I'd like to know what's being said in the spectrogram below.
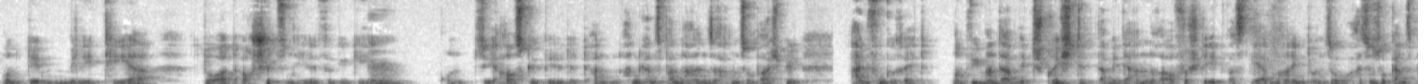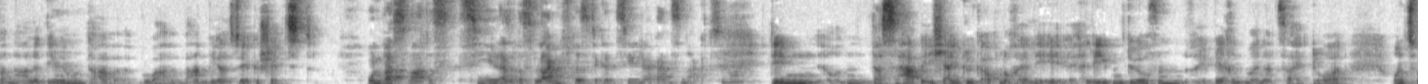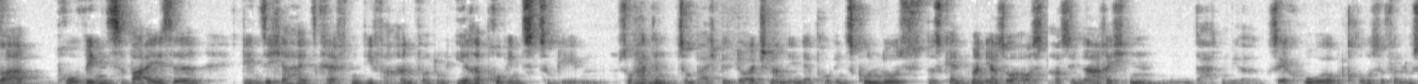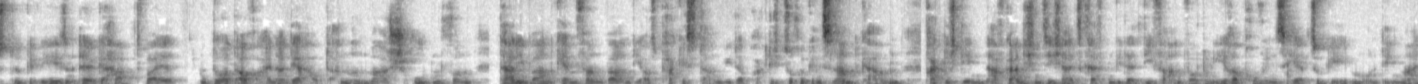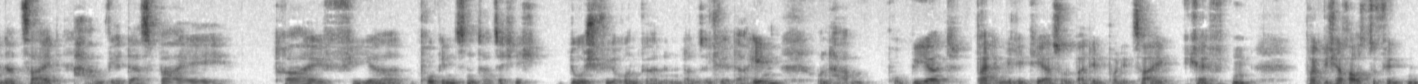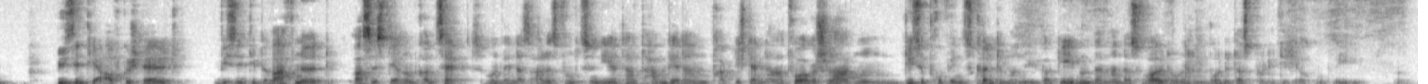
und dem Militär dort auch Schützenhilfe gegeben mhm. Und sie ausgebildet an, an ganz banalen Sachen, zum Beispiel ein Funkgerät und wie man damit spricht, damit der andere auch versteht, was der meint und so. Also so ganz banale Dinge mhm. und da waren wir sehr geschätzt. Und was war das Ziel, also das langfristige Ziel der ganzen Aktion? Den, das habe ich ein Glück auch noch erle erleben dürfen während meiner Zeit dort. Und zwar provinzweise den Sicherheitskräften die Verantwortung ihrer Provinz zu geben. So mhm. hatten zum Beispiel Deutschland in der Provinz Kundus, das kennt man ja so aus, aus den Nachrichten, da hatten wir sehr hohe und große Verluste gewesen, äh, gehabt, weil dort auch einer der Hauptanmarschrouten von Taliban-Kämpfern waren, die aus Pakistan wieder praktisch zurück ins Land kamen, praktisch den afghanischen Sicherheitskräften wieder die Verantwortung ihrer Provinz herzugeben. Und in meiner Zeit haben wir das bei drei, vier Provinzen tatsächlich durchführen können. Dann sind wir dahin und haben probiert, bei den Militärs und bei den Polizeikräften praktisch herauszufinden, wie sind die aufgestellt, wie sind die bewaffnet, was ist deren Konzept. Und wenn das alles funktioniert hat, haben wir dann praktisch der Naht vorgeschlagen, diese Provinz könnte man übergeben, wenn man das wollte. Und dann wurde das politisch irgendwie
